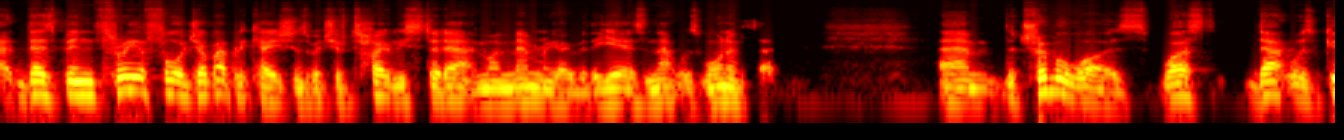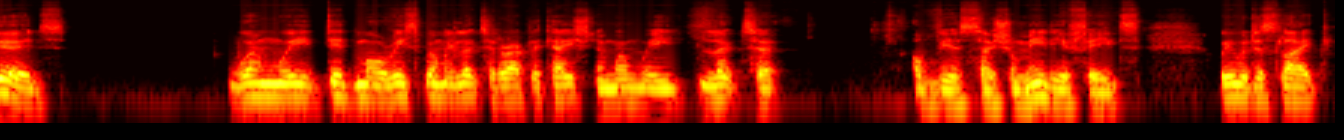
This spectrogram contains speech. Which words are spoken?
uh, there's been three or four job applications which have totally stood out in my memory over the years, and that was one of them. Um, the trouble was, whilst that was good, when we did more research, when we looked at our application and when we looked at obvious social media feeds, we were just like,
